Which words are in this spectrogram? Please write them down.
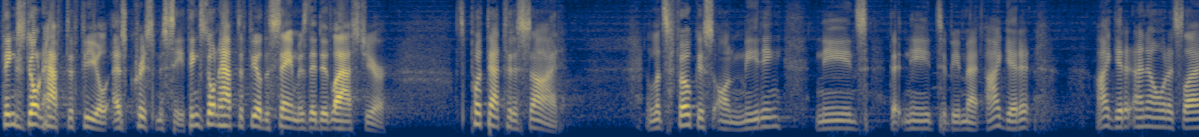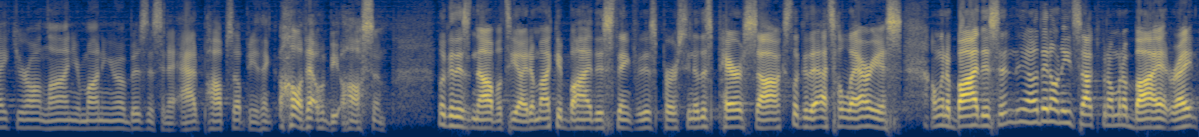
Things don't have to feel as Christmassy. Things don't have to feel the same as they did last year. Let's put that to the side. And let's focus on meeting needs that need to be met. I get it. I get it. I know what it's like. You're online, you're minding your own business, and an ad pops up, and you think, oh, that would be awesome. Look at this novelty item. I could buy this thing for this person. You know, this pair of socks. Look at that. That's hilarious. I'm going to buy this. And, you know, they don't need socks, but I'm going to buy it, right?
